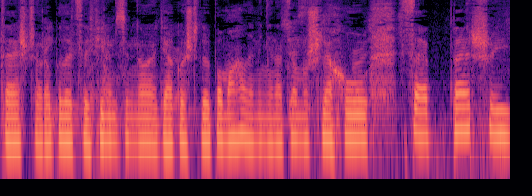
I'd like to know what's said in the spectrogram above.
те, що робили цей фільм зі мною. Дякую, що допомагали мені на цьому шляху. Це перший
